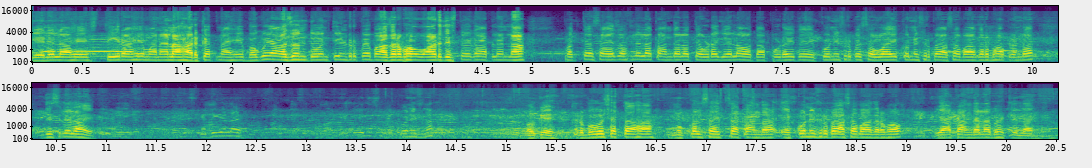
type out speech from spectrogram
गेलेला आहे. स्थिर आहे म्हणायला हरकत नाही. बघूया अजून दोन तीन रुपये बाजारभाव वाढ दिसतोय का आपल्याला. फक्त साईज असलेला कांद्याला तेवढा गेला होता. पुढे इथे एकोणीस रुपये सव्वा एकोणीस रुपये असा बाजारभाव आपल्याला दिसलेला आहे. किती एकोणीस ना? ओके तर बघू शकता हा मुक्कल साईजचा कांदा एकोणीस रुपये असा बाजारभाव या कांद्याला भेटलेला आहे.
